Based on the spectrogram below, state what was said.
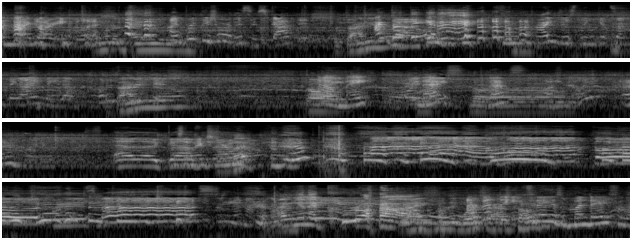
in regular English. I'm I'm pretty sure this is Scottish. the dining I don't think it is. I just think it's something I made up. What is Dining British? room. Hello, The, mate. Oi, That's- mate. the, That's Australia? I don't know. Ella It's a mixture of Let- them. All I want for Christmas. I'm gonna cry. I've been thinking today is Monday for the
